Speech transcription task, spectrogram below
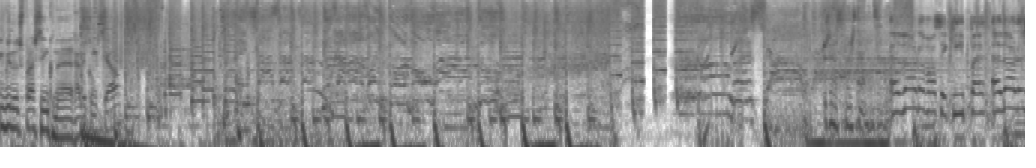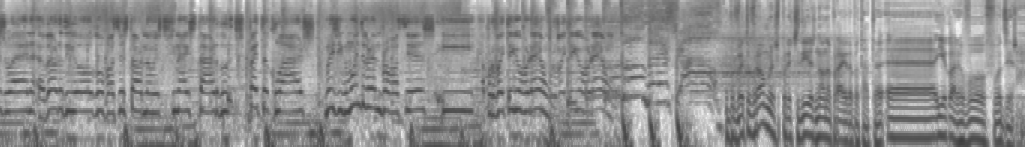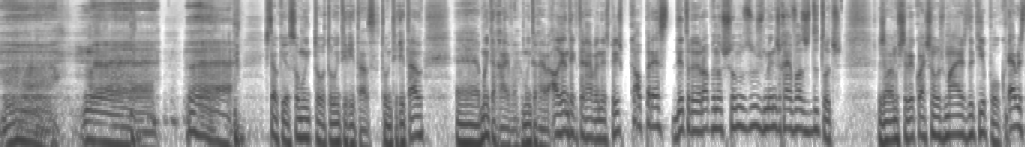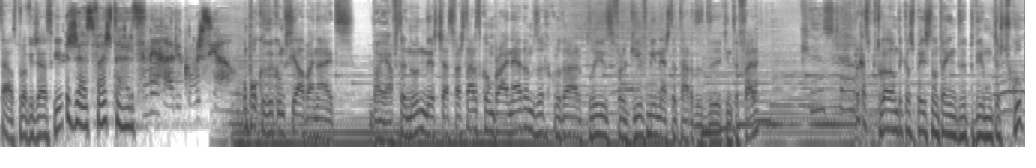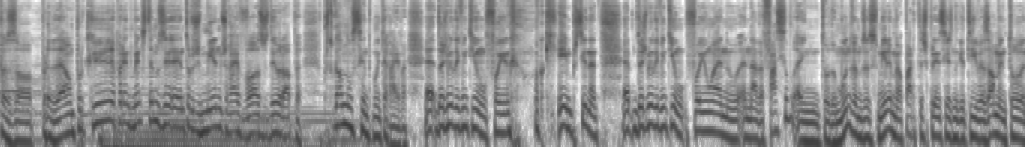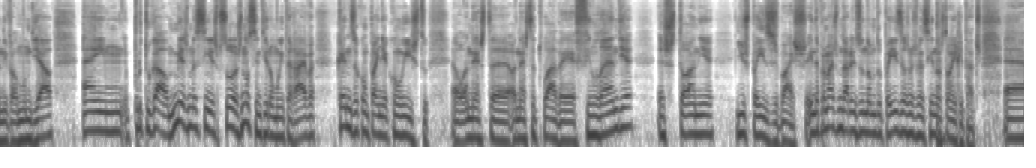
5 minutos para as 5 na Rádio Comercial. Adoro a vossa equipa, adoro a Joana, adoro o Diogo. Vocês tornam estes finais de tarde espetaculares. Beijinho muito grande para vocês e aproveitem o verão. Aproveitem o verão. Aproveita o verão, mas por estes dias não na Praia da Batata. Ah, e agora eu vou, vou dizer. Ah, ah. Isto é o quê? Eu sou muito, estou muito irritado. Estou muito irritado. Ah, muita raiva, muita raiva. Alguém tem que ter raiva neste país, porque ao que parece, dentro da Europa, nós somos os menos raivosos de todos. Já vamos saber quais são os mais daqui a pouco. Harry Styles, para ouvir já a seguir. Já se faz tarde. Na Rádio Comercial. Um pouco de comercial by night. By afternoon, neste já se faz tarde, com Brian Adams a recordar Please Forgive Me nesta tarde de quinta-feira. Por acaso, Portugal é um daqueles países que não tem de pedir muitas desculpas ou perdão, porque aparentemente estamos entre os menos raivosos da Europa. Portugal não sente muita raiva. Uh, 2021 foi. o que é impressionante. Uh, 2021 foi um ano nada fácil em todo o mundo, vamos assumir. A maior parte das experiências negativas aumentou a nível mundial. Em Portugal, mesmo assim, as pessoas não sentiram muita raiva. Quem nos acompanha com isto, ou nesta, ou nesta toada, é a Finlândia, a Estónia e os Países Baixos. Ainda para mais mudarem-lhes o nome do país, eles mesmo assim não estão irritados.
